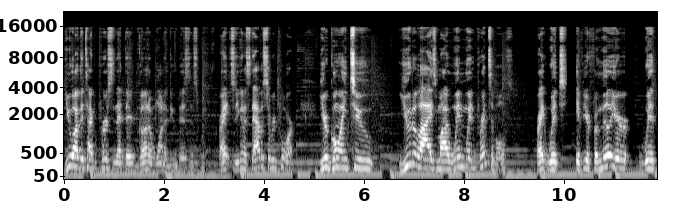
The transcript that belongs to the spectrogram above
you are the type of person that they're gonna want to do business with, right? So you're gonna establish a rapport. You're going to utilize my win-win principles, right? Which, if you're familiar with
